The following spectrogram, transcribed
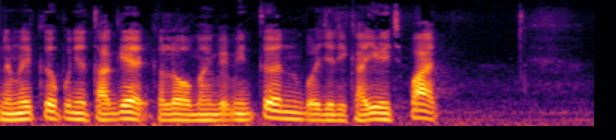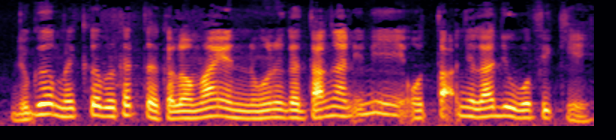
dan mereka punya target kalau main badminton boleh jadi kaya cepat juga mereka berkata kalau main menggunakan tangan ini otaknya laju berfikir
